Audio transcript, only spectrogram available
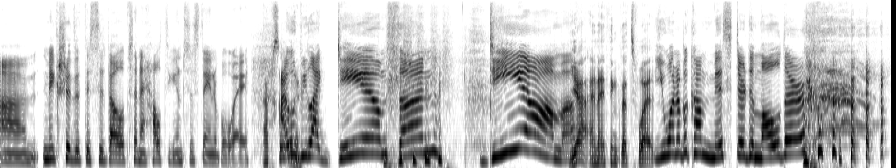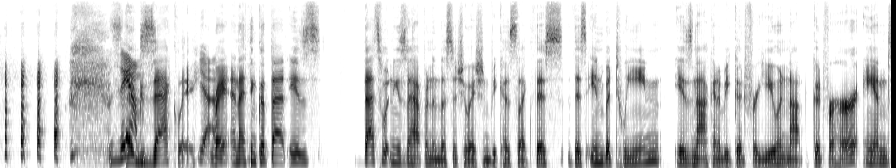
um, make sure that this develops in a healthy and sustainable way. Absolutely. I would be like, damn, son. damn. Yeah, and I think that's what You want to become Mr. DeMulder? Zam. exactly Yeah. right and i think that that is that's what needs to happen in this situation because like this this in between is not going to be good for you and not good for her and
